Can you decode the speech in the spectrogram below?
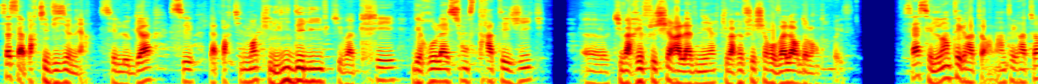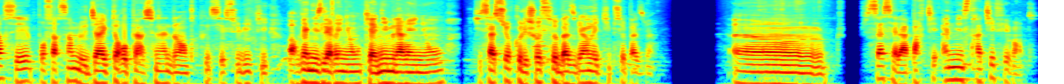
Ça, c'est la partie visionnaire. C'est le gars, c'est la partie de moi qui lit des livres, qui va créer des relations stratégiques, euh, qui va réfléchir à l'avenir, qui va réfléchir aux valeurs de l'entreprise. Ça, c'est l'intégrateur. L'intégrateur, c'est, pour faire simple, le directeur opérationnel de l'entreprise. C'est celui qui organise les réunions, qui anime les réunions, qui s'assure que les choses se passent bien, l'équipe se passe bien. Euh, ça, c'est la partie administrative et vente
